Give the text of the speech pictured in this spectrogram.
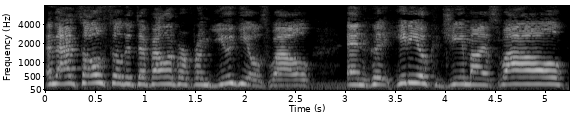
And that's also the developer from Yu-Gi-Oh! as well, and Hideo Kojima as well,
